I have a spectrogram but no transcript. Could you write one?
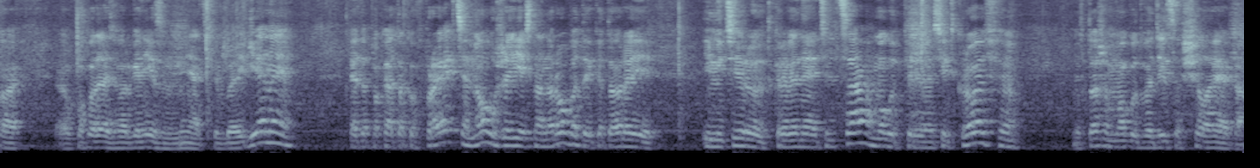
э, попадать в организм, менять любые гены. Это пока только в проекте, но уже есть нанороботы, которые имитируют кровяные тельца, могут переносить кровь и тоже могут вводиться в человека.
